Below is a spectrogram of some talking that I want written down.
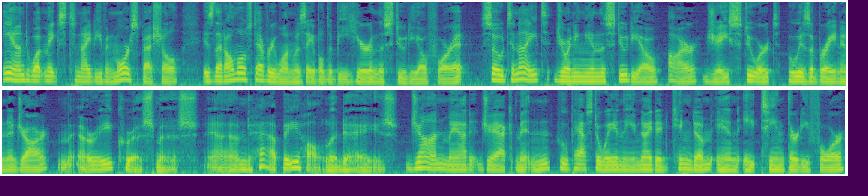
And what makes tonight even more special is that almost everyone was able to be here in the studio for it. So tonight, joining me in the studio are Jay Stewart, who is a brain in a jar, Merry Christmas and Happy Holidays. John Mad Jack Mitten, who passed away in the United Kingdom in 1834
